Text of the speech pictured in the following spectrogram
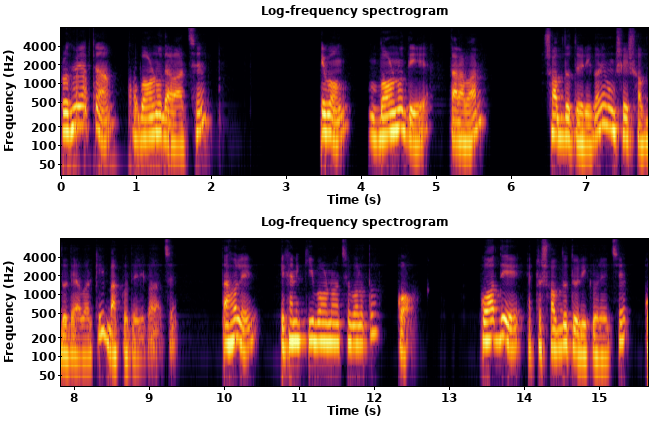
প্রথমে একটা বর্ণ দেওয়া আছে এবং বর্ণ দিয়ে তার আবার শব্দ তৈরি করে এবং সেই শব্দ দিয়ে আবার কি বাক্য তৈরি করা আছে। তাহলে এখানে কি বর্ণ আছে বলতো? ক। ক দিয়ে একটা শব্দ তৈরি করেছে ক।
